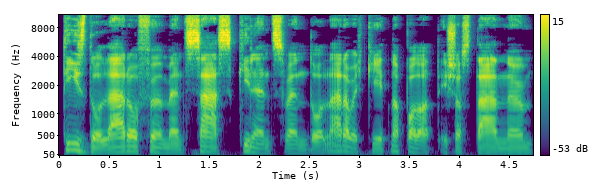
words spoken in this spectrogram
10 dollárról fölment 190 dollárra, vagy két nap alatt, és aztán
